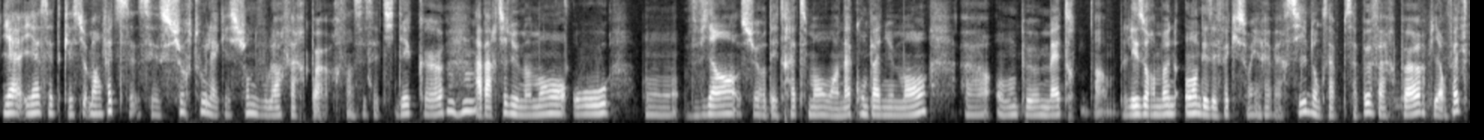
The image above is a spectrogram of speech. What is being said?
Il y, a, cette question. Mais en fait, c'est surtout la question de vouloir faire peur. Enfin, c'est cette idée que, mmh à partir du moment où on vient sur des traitements ou un accompagnement, euh, on peut mettre. les hormones ont des effets qui sont irréversibles, donc ça, ça, peut faire peur. Puis en fait,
